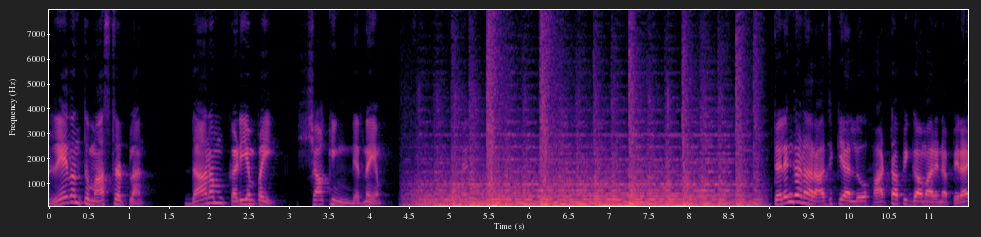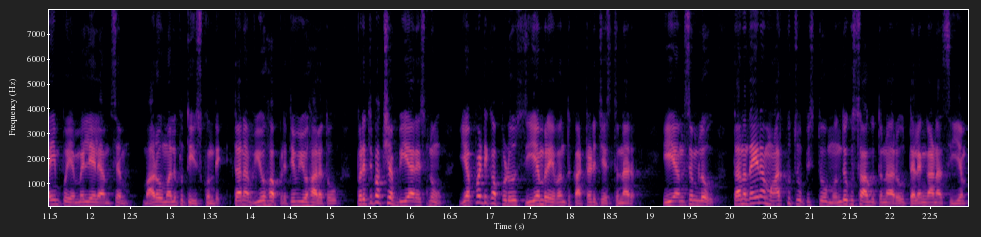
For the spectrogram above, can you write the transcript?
రేవంత్ మాస్టర్ ప్లాన్. దానం కడియంపై షాకింగ్ నిర్ణయం. తెలంగాణ రాజకీయాల్లో హాట్ టాపిక్గా మారిన ఫిరాయింపు ఎమ్మెల్యేల అంశం మరో మలుపు తీసుకుంది. తన వ్యూహ ప్రతివ్యూహాలతో ప్రతిపక్ష బీఆర్ఎస్ను ఎప్పటికప్పుడు సీఎం రేవంత్ కట్టడి చేస్తున్నారు. ఈ అంశంలో తనదైన మార్కు చూపిస్తూ ముందుకు సాగుతున్నారు తెలంగాణ సీఎం.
